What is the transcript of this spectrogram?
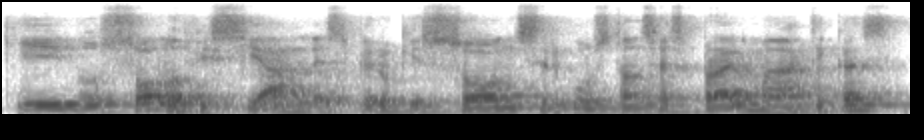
que no son oficiales, pero que son circunstancias pragmáticas,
